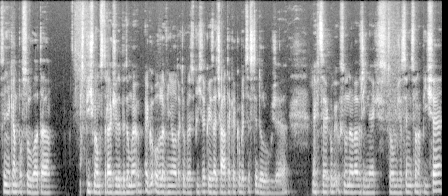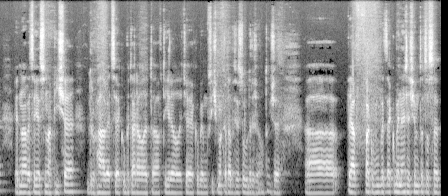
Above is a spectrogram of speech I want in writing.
se někam posouvat a spíš mám strach, že kdyby to moje ego ovlivnilo, tak to bude spíš takový začátek jakoby cesty dolů, že nechci jakoby usnout na vavřínech s tom, že se něco napíše. Jedna věc je, že se napíše, druhá věc je jakoby ta realita. V té realitě jakoby musíš makat, aby si to udržel. Takže uh, já fakt vůbec jakoby neřeším to, co se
